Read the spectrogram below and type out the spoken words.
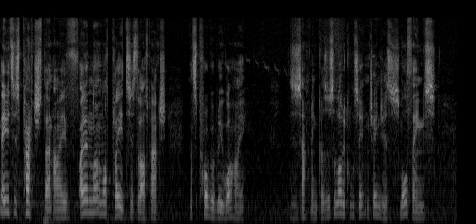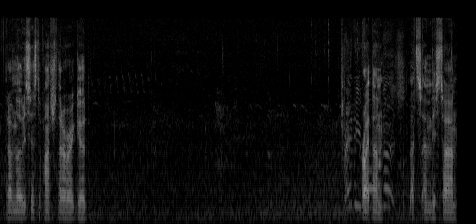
maybe it's this patch that I've I have not, not played since the last patch. That's probably why this is happening, because there's a lot of cool certain changes, small things that I've noticed since the patch that are very good. Right then, let's end this turn.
